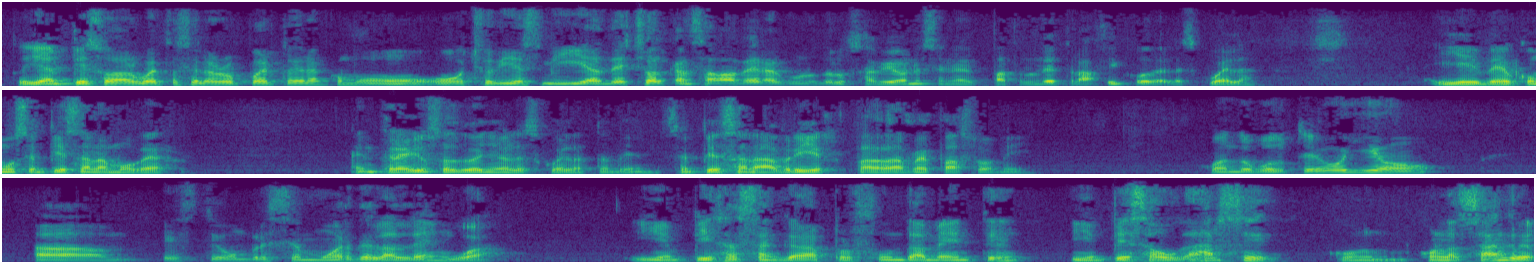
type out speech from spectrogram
Entonces ya empiezo a dar vueltas al aeropuerto, eran como 8 o 10 millas. De hecho, alcanzaba a ver algunos de los aviones en el patrón de tráfico de la escuela y veo cómo se empiezan a mover. Entre ellos el dueño de la escuela también. Se empiezan a abrir para darme paso a mí. Cuando volteo yo, este hombre se muerde la lengua y empieza a sangrar profundamente y empieza a ahogarse con, con la sangre.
